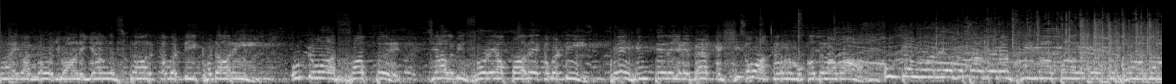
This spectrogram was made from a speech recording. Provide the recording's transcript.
ਪਾਏਗਾ ਨੌਜਵਾਨ ਯੰਗ ਸਟਾਰ ਕਬੱਡੀ ਖਿਡਾਰੀ ਉੱਡਵਾ ਸੱਪ ਚੱਲ ਵੀ ਸੋਹਣਿਆ ਪਾਵੇ ਕਬੱਡੀ ਬੇਹਿੰਤੇ ਦੇ ਜਿਹੜੇ ਬਹਿ ਕੇ ਸ਼ਿਕਵਾ ਕਰਨ ਮੁਕਦਰਾਵਾ ਉੱਡਣ ਵਾਲੇ ਉਹ ਪਾਵੇ ਨੇ ਸੀਨਾ ਪਾਲ ਕੇ ਪੁੱਛਾਦਾ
